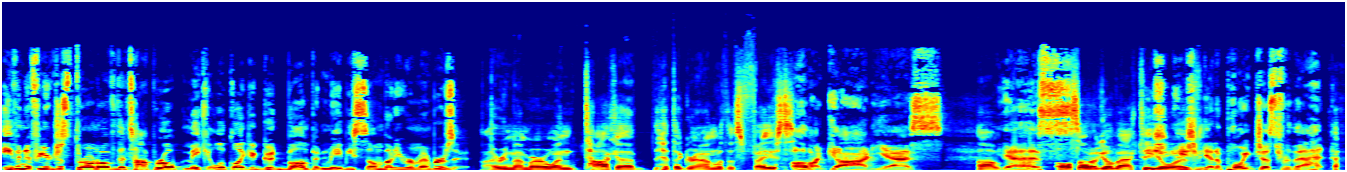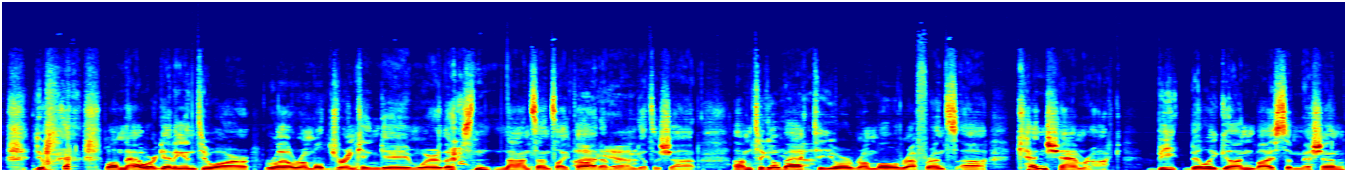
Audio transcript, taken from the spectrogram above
Even if you're just thrown over the top rope, make it look like a good bump, and maybe somebody remembers it. I remember when Taka hit the ground with his face. Oh my God! Yes, yes. Um, Also, to go back to you should, you should get a point just for that. you, well, now we're getting into our Royal Rumble drinking game where there's nonsense like that. Oh, yeah. Everyone gets a shot. Um, to go back to your Rumble reference, uh, Ken Shamrock beat Billy Gunn by submission,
